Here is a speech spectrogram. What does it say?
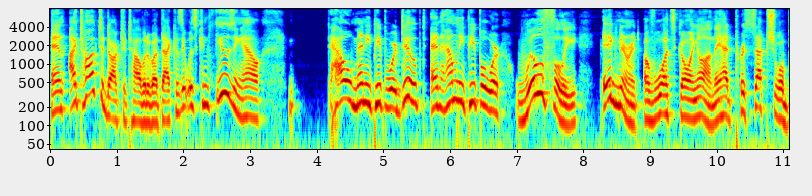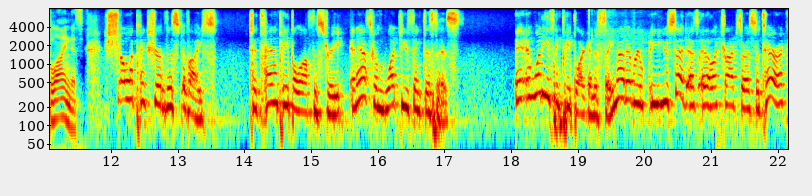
And I talked to Dr. Talbot about that because it was confusing how how many people were duped and how many people were willfully ignorant of what's going on. They had perceptual blindness. Show a picture of this device to 10 people off the street and ask them, what do you think this is? And what do you think people are going to say? Not every, you said as electronics are esoteric,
